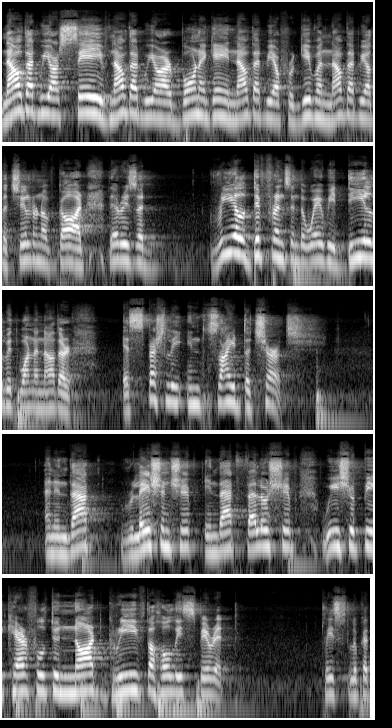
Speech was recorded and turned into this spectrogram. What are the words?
Now that we are saved, now that we are born again, now that we are forgiven, now that we are the children of God, there is a real difference in the way we deal with one another, especially inside the church. And in that relationship, in that fellowship, we should be careful to not grieve the Holy Spirit. Please look at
